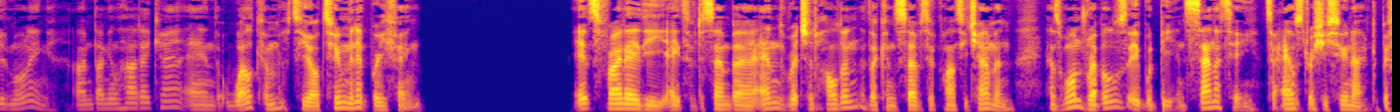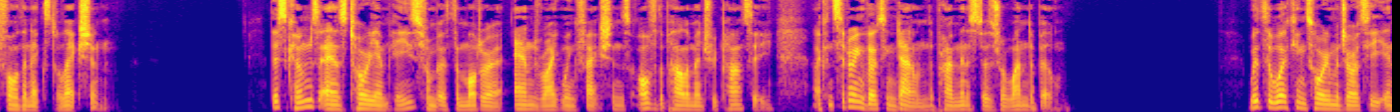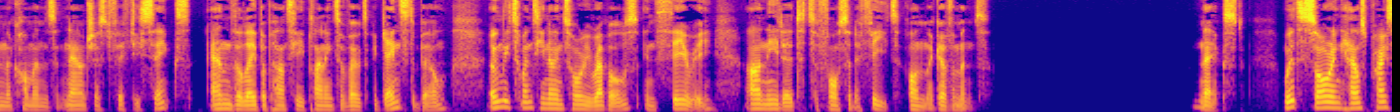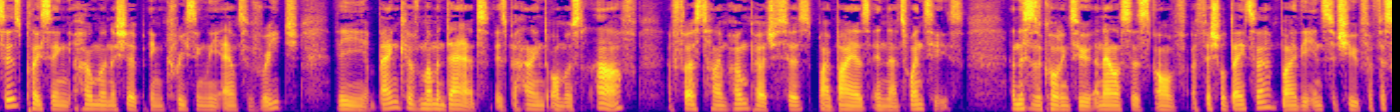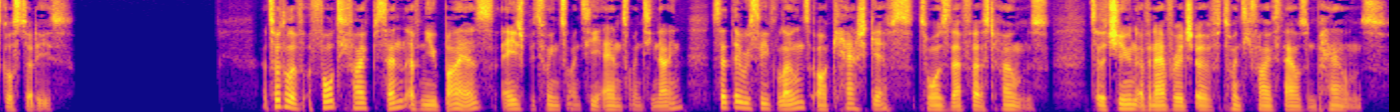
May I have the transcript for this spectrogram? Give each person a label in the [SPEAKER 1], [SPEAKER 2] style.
[SPEAKER 1] Good morning. I'm Daniel Hardacre, and welcome to your two minute briefing. It's Friday, the 8th of December, and Richard Holden, the Conservative Party chairman, has warned rebels it would be insanity to oust Rishi Sunak before the next election. This comes as Tory MPs from both the moderate and right wing factions of the parliamentary party are considering voting down the Prime Minister's Rwanda bill. With the working Tory majority in the Commons now just 56, and the Labour Party planning to vote against the bill, only 29 Tory rebels, in theory, are needed to force a defeat on the government. Next. With soaring house prices placing homeownership increasingly out of reach, the Bank of Mum and Dad is behind almost half of first-time home purchases by buyers in their 20s. And this is according to analysis of official data by the Institute for Fiscal Studies. A total of 45% of new buyers aged between 20 and 29 said they received loans or cash gifts towards their first homes, to the tune of an average of £25,000.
